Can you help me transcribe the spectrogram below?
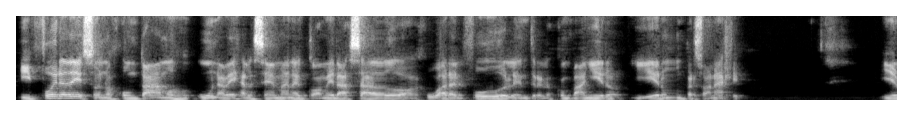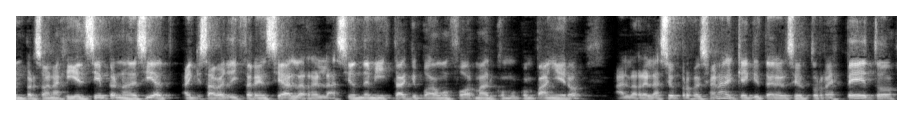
Y fuera de eso nos juntábamos una vez a la semana a comer asado, a jugar al fútbol entre los compañeros y era un personaje. Y un personaje y él siempre nos decía, hay que saber diferenciar la relación de amistad que podamos formar como compañero a la relación profesional, que hay que tener cierto respeto,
